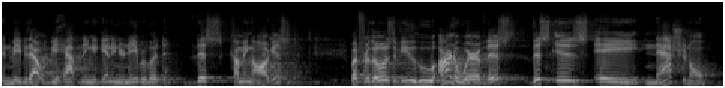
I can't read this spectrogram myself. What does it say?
And maybe that will be happening again in your neighborhood this coming August. But for those of you who aren't aware of this, this is a national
